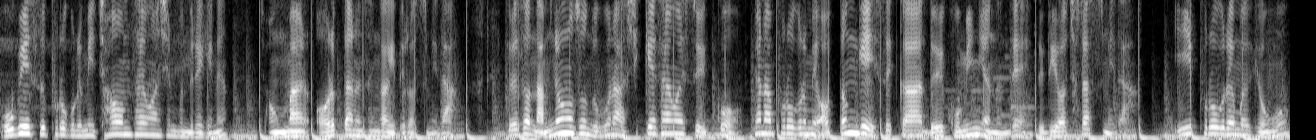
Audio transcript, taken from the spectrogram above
OBS 프로그램이 처음 사용하신 분들에게는 정말 어렵다는 생각이 들었습니다. 그래서 남녀노소 누구나 쉽게 사용할 수 있고 편한 프로그램이 어떤 게 있을까 늘 고민이었는데 드디어 찾았습니다. 이 프로그램의 경우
